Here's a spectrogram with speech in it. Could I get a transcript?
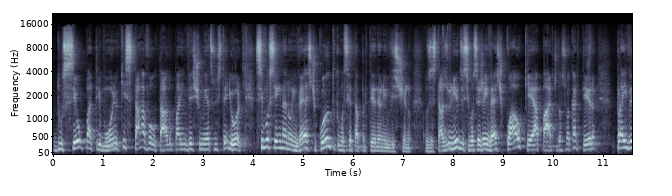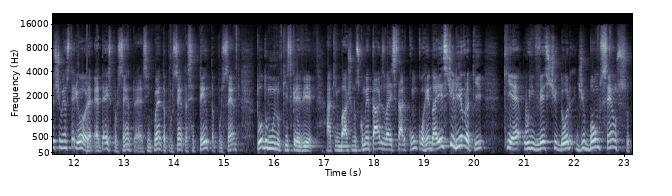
do seu patrimônio que está voltado para investimentos no exterior. Se você ainda não investe, quanto que você está pretendendo investir nos Estados Unidos? E se você já investe, qual que é a parte da sua carteira para investimento exterior. É 10%, é 50%, é 70%. Todo mundo que escrever aqui embaixo nos comentários vai estar concorrendo a este livro aqui, que é O Investidor de Bom Senso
